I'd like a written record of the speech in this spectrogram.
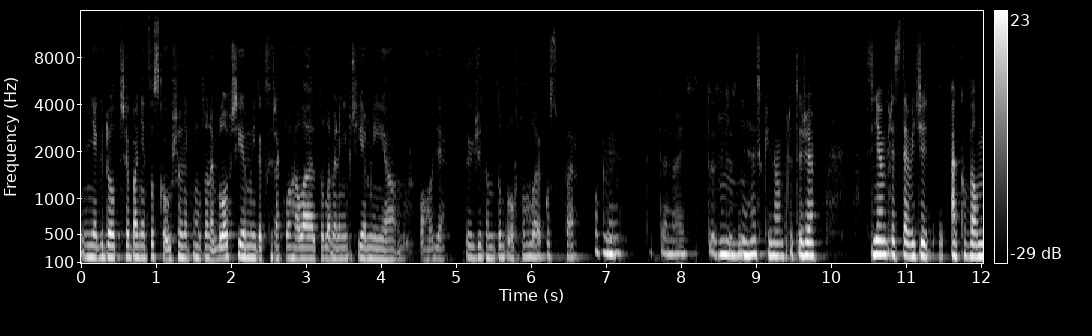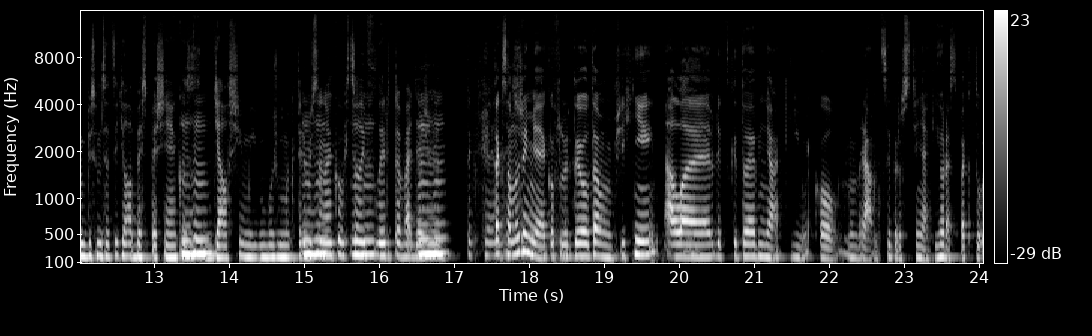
někdo třeba něco zkoušel, někomu to nebylo příjemný, tak si řeklo, hele, tohle mi není příjemný a v pohodě. Takže tam to bylo v tomhle jako super. Okay. Tak to je nice. To, to zní hezky, no, protože si neviem predstaviť, že ako veľmi by som sa cítila bezpečne ako mm-hmm. s ďalšími mužmi, ktorí by sa mnou ako chceli mm-hmm. flirtovať a že tak to je Tak samozřejmě, jako flirtujou tam všichni, ale vždycky to je v nějakým, jako v rámci prostě nějakého respektu.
